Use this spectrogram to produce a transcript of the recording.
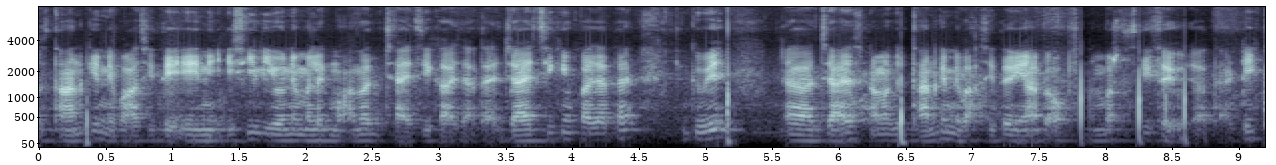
स्थान के निवासी थे। इसीलिए उन्हें मलिक मोहम्मद जायसी कहा जाता है। जायसी क्यों कहा जाता है? क्योंकि वे जायस नामक स्थान के निवासी थे। यहाँ पे ऑप्शन नंबर सी सही हो जाता है। ठीक?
